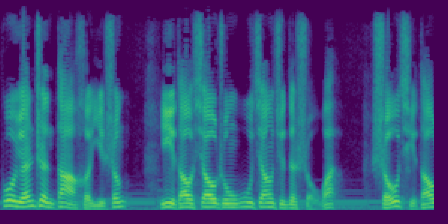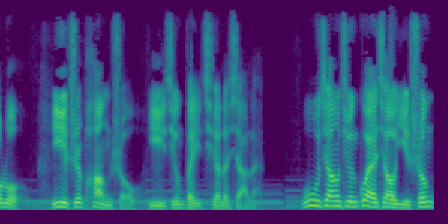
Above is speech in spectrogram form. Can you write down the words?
郭元振大喝一声，一刀削中乌将军的手腕，手起刀落。一只胖手已经被切了下来，乌将军怪叫一声，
